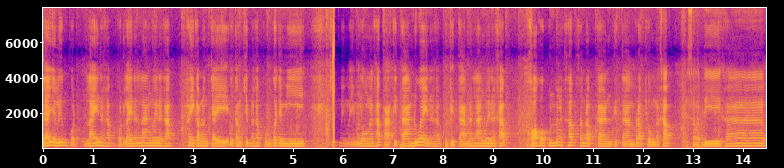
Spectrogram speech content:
แล้วอย่าลืมกดไลค์นะครับ กดไลค์ด้านล่างด้วยนะครับ ให้กำลังใจผู้ทำคลิปนะครับ ผมก็จะมีคลิปใหม่ ๆ มาลงนะครับ ฝากติดตามด้วยนะครับกดติดตามด้านล่างด้วยนะครับ ขอขอบคุณมากครับสำหรับการติดตามรับชมนะครับ สวัสดีครับ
